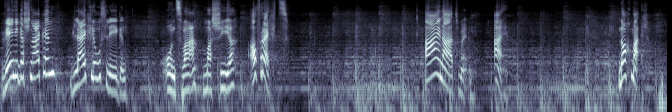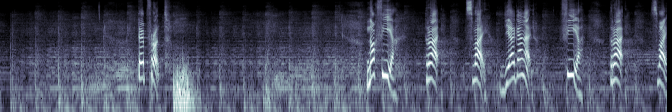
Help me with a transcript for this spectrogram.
Weniger schnacken, gleich loslegen. Und zwar marschier auf rechts. Einatmen. Ein. Nochmal. Step Front. Noch vier, drei, zwei, diagonal. Vier, drei, zwei,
